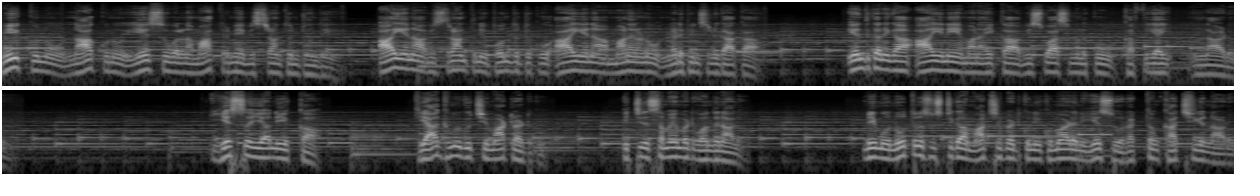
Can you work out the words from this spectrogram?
నీకును నాకును యేసు వలన మాత్రమే విశ్రాంతి ఉంటుంది. ఆయన విశ్రాంతిని పొందుటకు ఆయన మనలను నడిపించునుగాక ఎందుకనగా ఆయనే మన యొక్క విశ్వాసములకు కర్త అయి ఉన్నాడు. ఎస్ఐ నీ యొక్క త్యాగము గురించి మాట్లాడుకు ఇచ్చిన సమయం బట్టి వందనాలు. మేము నూతన సృష్టిగా మార్చబెట్టుకుని కుమారుడని యేసు రక్తం కాచి ఉన్నాడు.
